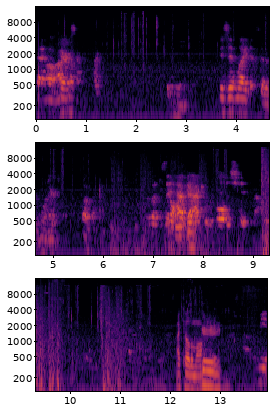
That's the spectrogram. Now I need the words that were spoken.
that oh, Ericsson? What do you mean? Is it like it's the one Ericsson? Okay. I was about to say, don't have the got all this shit. I killed them all. Grr, I mean,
